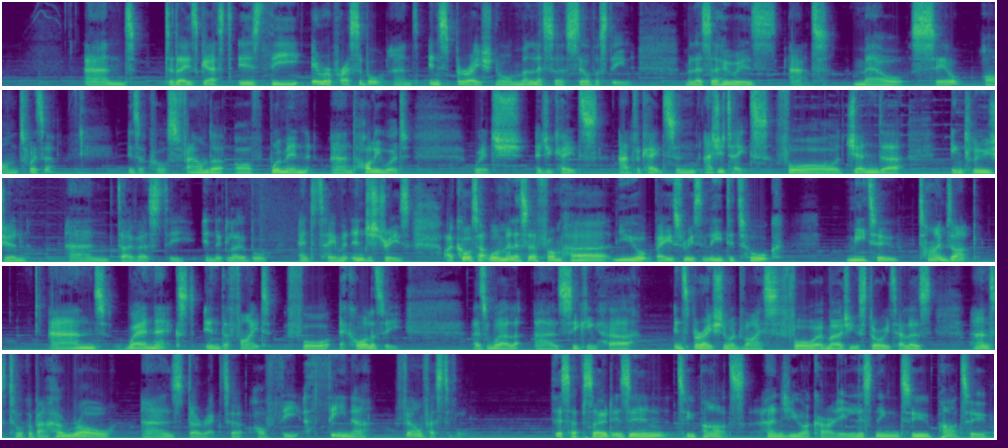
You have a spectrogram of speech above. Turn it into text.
And today's guest is the irrepressible and inspirational Melissa Silverstein. Melissa, who is at MelSil on Twitter, is of course founder of Women and Hollywood which educates, advocates, and agitates for gender inclusion and diversity in the global entertainment industries. I caught up with Melissa from her New York base recently to talk Me Too, Time's Up, and where next in the fight for equality, as well as seeking her inspirational advice for emerging storytellers and to talk about her role as director of the Athena Film Festival. This episode is in two parts, and you are currently listening to part two.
